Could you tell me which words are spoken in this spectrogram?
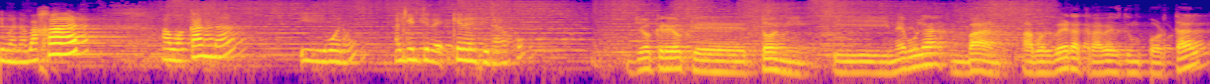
y van a bajar a Wakanda y bueno, alguien tiene, quiere decir algo. Yo creo que Tony y Nebula van a volver a través de un portal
